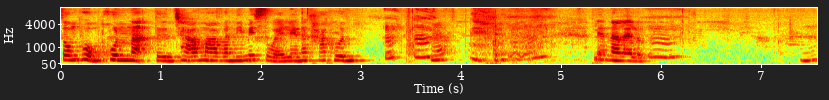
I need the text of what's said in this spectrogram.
ทรงผมคุณอะตื่นเช้ามาวันนี้ไม่สวยเลยนะคะ คุณเล่นอะไรหรอหืม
